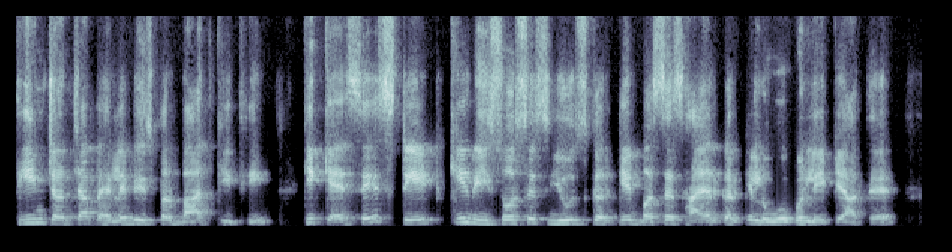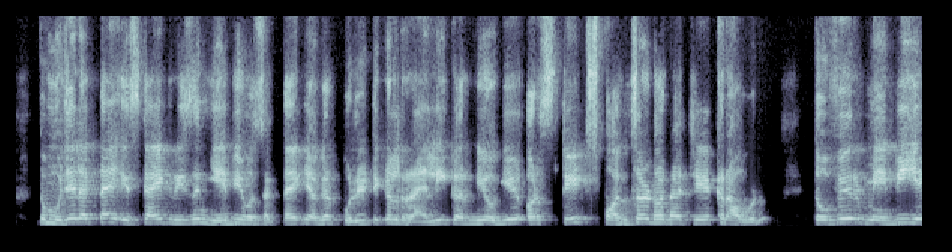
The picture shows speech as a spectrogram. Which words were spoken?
तीन चर्चा पहले भी इस पर बात की थी कि कैसे स्टेट के रिसोर्सेस यूज़ करके बसेस हायर करके लोगों को लेके आते हैं। तो मुझे लगता है इसका एक रीजन ये भी हो सकता है कि अगर पॉलिटिकल रैली करनी होगी और स्टेट स्पॉन्सर्ड होना चाहिए क्राउड तो फिर मे बी ये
